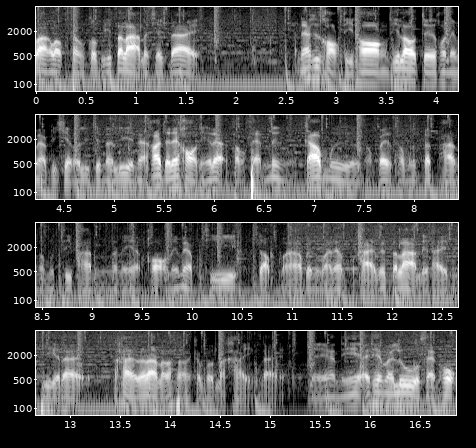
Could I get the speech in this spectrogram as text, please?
บ้างเราสามารถกดไปที่ตลาดแล้วเช็คได้ อันนี้คือของสีทองที่เราเจอคนในแมปที่เขียนว่า legendary นะเขาจะได้ของนี้แหละสองแสนหนึ่งเก้าหมื่นสองแปดสองหมื่นแปดพันสองหมื่นสี่พันอะไรเงี้ยของในแมปที่ดรอปมาเป็นประมาณนี้ขายในตลาดหรือขายทีก็ได้ ถ้าขายตลาดเราก็สามารถกำหนดราคาเองได้ ในอันนี้ไอเทม value แสนหก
